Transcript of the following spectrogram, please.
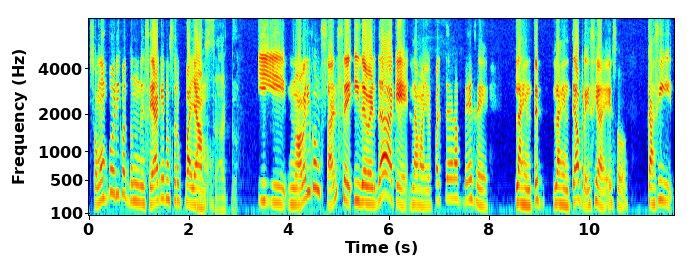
somos boricuas donde sea que nosotros vayamos. Exacto. Y no avergonzarse y de verdad que la mayor parte de las veces la gente la gente aprecia eso casi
